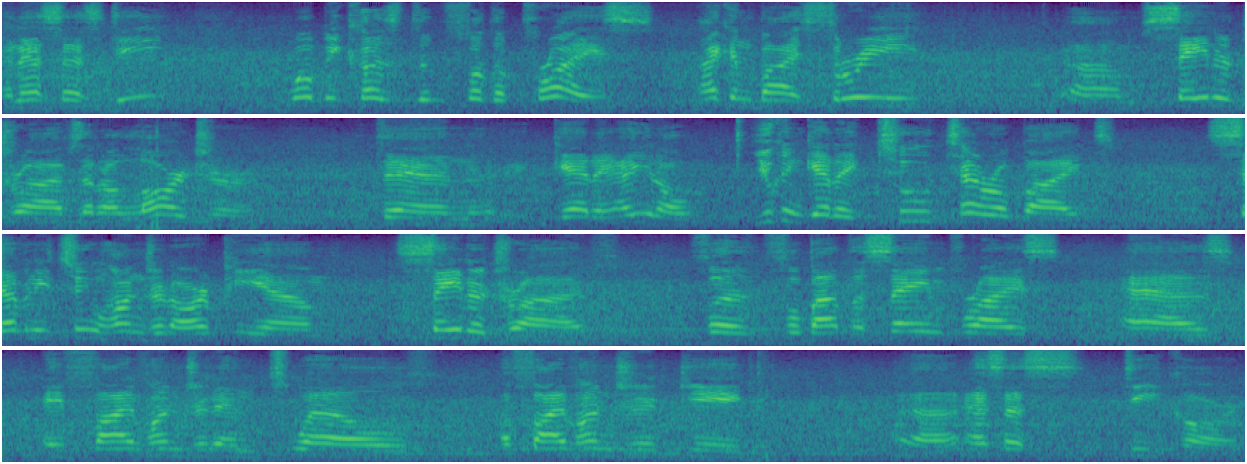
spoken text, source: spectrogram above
an SSD? Well, because the, for the price, I can buy three um, SATA drives that are larger than getting, you know, you can get a two terabyte 7200 RPM SATA drive for, for about the same price as a 512, a 500 gig uh, SSD card.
